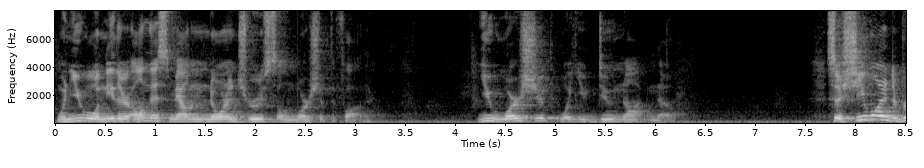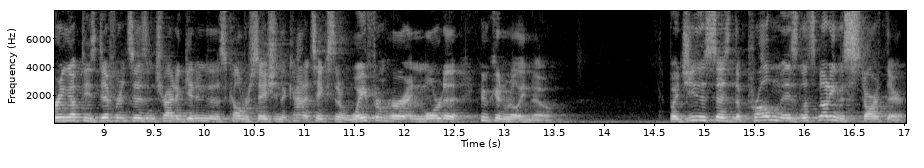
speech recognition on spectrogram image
when you will neither on this mountain nor in Jerusalem worship the Father. You worship what you do not know. So she wanted to bring up these differences and try to get into this conversation that kind of takes it away from her and more to who can really know. But Jesus says the problem is, let's not even start there.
